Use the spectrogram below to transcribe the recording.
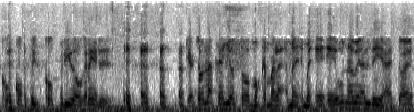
co- copi- Copridogrel. Que son las que yo tomo, que me la- me- me- eh, eh, una vez al día. Entonces,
